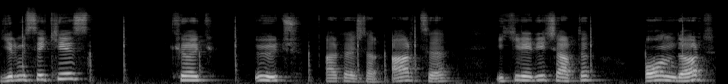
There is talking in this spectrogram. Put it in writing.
28 kök 3 arkadaşlar artı 2 ile 7'yi çarptık. 14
